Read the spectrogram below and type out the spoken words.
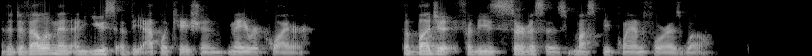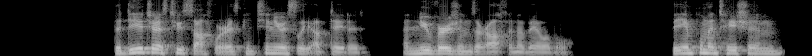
the development and use of the application may require. The budget for these services must be planned for as well. The DHIS2 software is continuously updated and new versions are often available. The implementation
